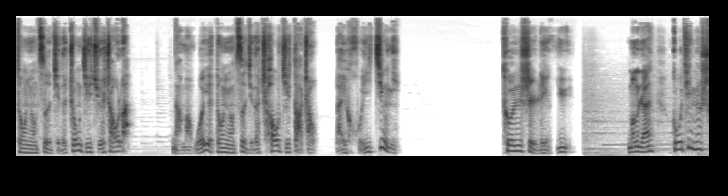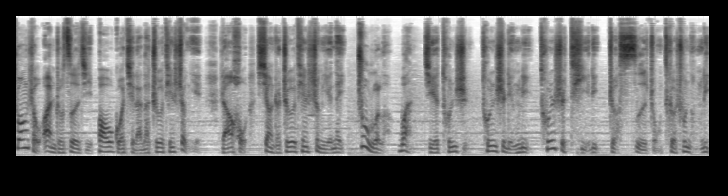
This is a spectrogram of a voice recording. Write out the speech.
动用自己的终极绝招了，那么我也动用自己的超级大招来回敬你。吞噬领域。猛然，古天明双手按住自己包裹起来的遮天圣叶，然后向着遮天圣叶内注入了万劫吞噬、吞噬灵力、吞噬体力这四种特殊能力。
